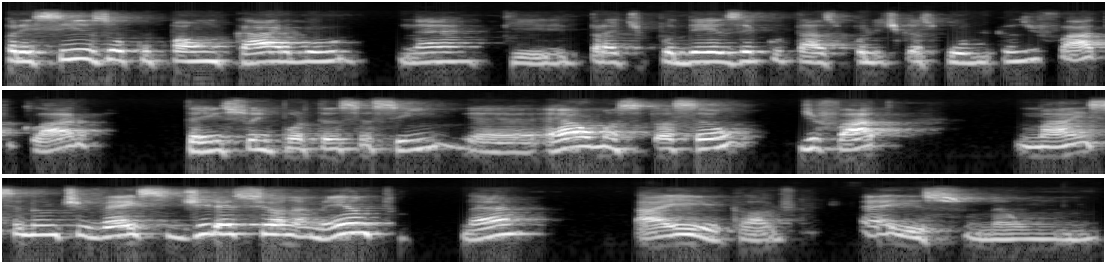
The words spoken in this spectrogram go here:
precisa ocupar um cargo né, para te poder executar as políticas públicas de fato, claro, tem sua importância sim, é, é uma situação de fato, mas se não tiver esse direcionamento, né, Aí, Cláudio, é isso. Não,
